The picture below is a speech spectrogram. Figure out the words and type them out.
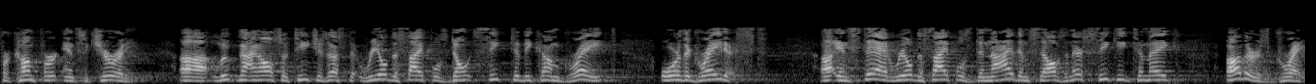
for comfort and security. Uh, Luke 9 also teaches us that real disciples don't seek to become great or the greatest. Uh, instead, real disciples deny themselves and they're seeking to make others great.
